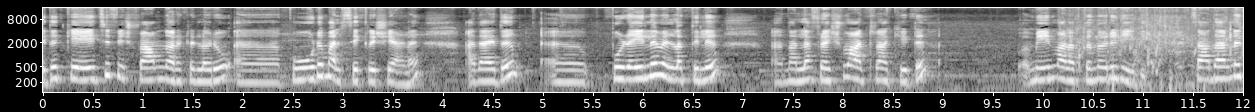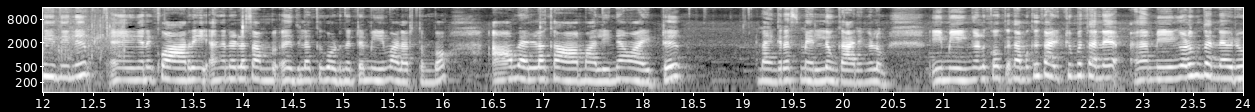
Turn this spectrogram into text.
ഇത് കേജ് ഫിഷ് ഫാം എന്ന് പറഞ്ഞിട്ടുള്ളൊരു കൂട് മത്സ്യകൃഷിയാണ്. അതായത് പുഴയിലെ വെള്ളത്തിൽ നല്ല ഫ്രഷ് വാട്ടർ ആക്കിയിട്ട് മീൻ വളർത്തുന്ന ഒരു രീതി. സാധാരണ രീതിയിൽ ഇങ്ങനെ ക്വാറി അങ്ങനെയുള്ള സംഭവ ഇതിലൊക്കെ കൊടുത്തിട്ട് മീൻ വളർത്തുമ്പോൾ ആ വെള്ളമൊക്കെ ആ മലിനമായിട്ട് ഭയങ്കര സ്മെല്ലും കാര്യങ്ങളും ഈ മീനുകൾക്കൊക്കെ നമുക്ക് കഴിക്കുമ്പോൾ തന്നെ മീനുകളും തന്നെ ഒരു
